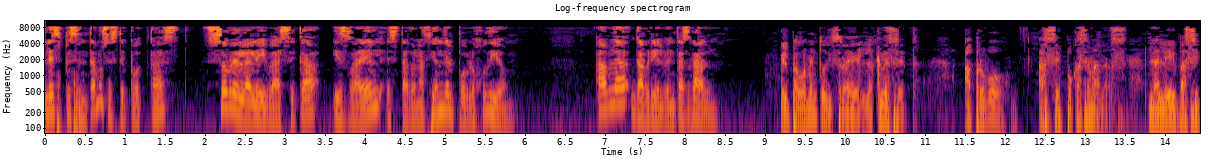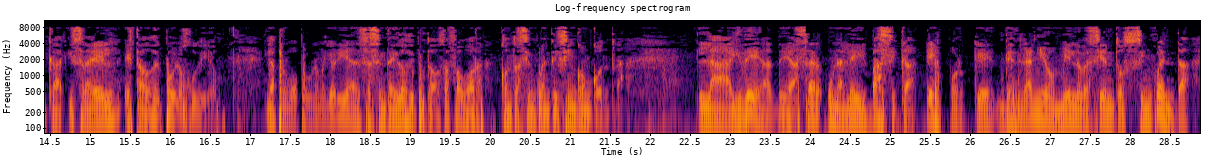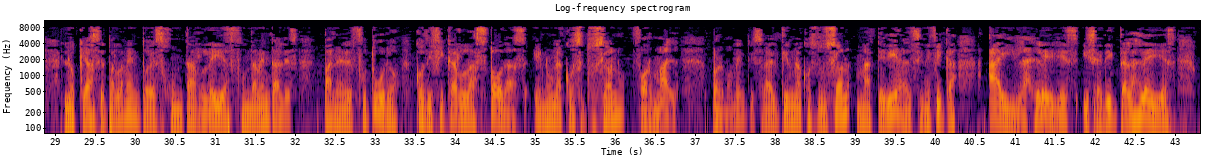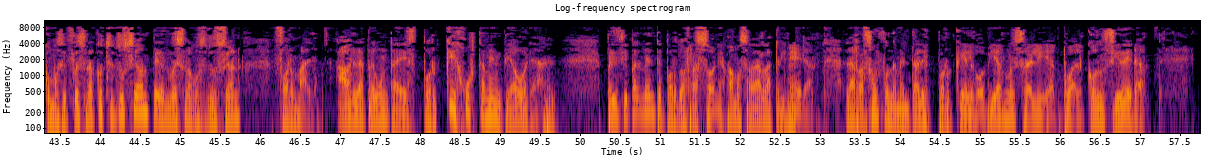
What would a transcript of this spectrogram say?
Les presentamos este podcast sobre la ley básica Israel, Estado-Nación del pueblo judío. Habla Gabriel Ventasgal. El Parlamento de Israel, la Knesset, aprobó hace pocas semanas la ley básica Israel, Estado del pueblo judío. La aprobó por una mayoría de 62 diputados a favor contra 55 en contra la idea de hacer una ley básica es porque desde el año 1950 lo que hace el Parlamento es juntar leyes fundamentales para en el futuro codificarlas todas en una constitución formal. Por el momento Israel tiene una constitución material, significa hay las leyes y se dictan las leyes como si fuese una constitución, pero no es una constitución. Ahora la pregunta es, ¿por qué justamente ahora? Principalmente por dos razones. Vamos a dar la primera. La razón fundamental es porque el gobierno israelí actual considera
